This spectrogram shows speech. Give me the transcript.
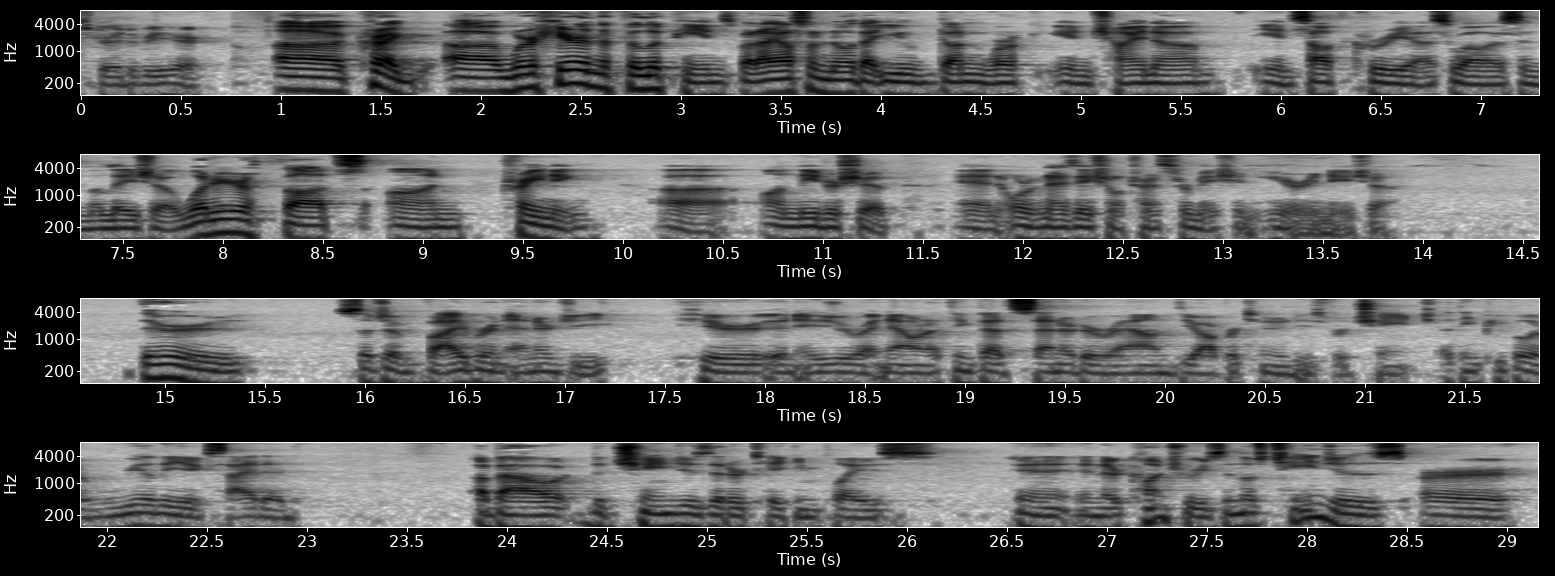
It's great to be here. Uh, Craig, uh, we're here in the Philippines, but I also know that you've done work in China, in South Korea, as well as in Malaysia. What are your thoughts on training, uh, on leadership and organizational transformation here in Asia? There's such a vibrant energy here in Asia right now, and I think that's centered around the opportunities for change. I think people are really excited about the changes that are taking place in, in their countries, and those changes are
